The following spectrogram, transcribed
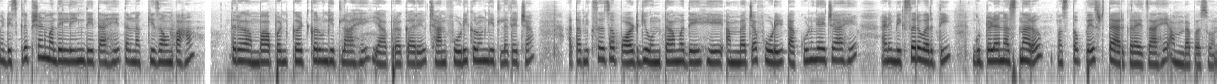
मी डिस्क्रिप्शनमध्ये लिंक देत आहे तर नक्की जाऊन पहा. तर आंबा आपण कट करून घेतला आहे. या प्रकारे छान फोडी करून घेतल्या त्याच्या. आता मिक्सरचा पॉट घेऊन त्यामध्ये हे आंब्याच्या फोडी टाकून घ्यायच्या आहे आणि मिक्सरवरती गुटड्या नसणारं मस्त पेस्ट तयार करायचं आहे आंब्यापासून.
